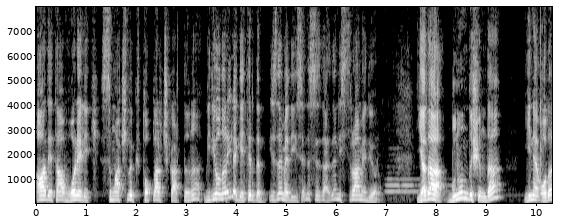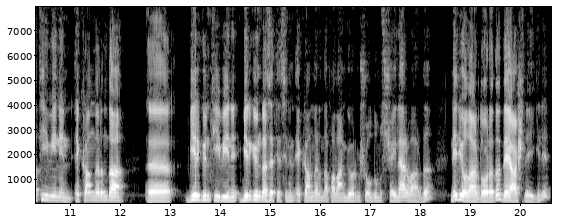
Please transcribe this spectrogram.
adeta volelik, smaçlık toplar çıkarttığını videolarıyla getirdim. İzlemediyseniz sizlerden istirham ediyorum. Ya da bunun dışında yine Oda TV'nin ekranlarında e, Bir Gün TV'nin, Bir Gün gazetesinin ekranlarında falan görmüş olduğumuz şeyler vardı. Ne diyorlardı orada DAEŞ ile ilgili?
